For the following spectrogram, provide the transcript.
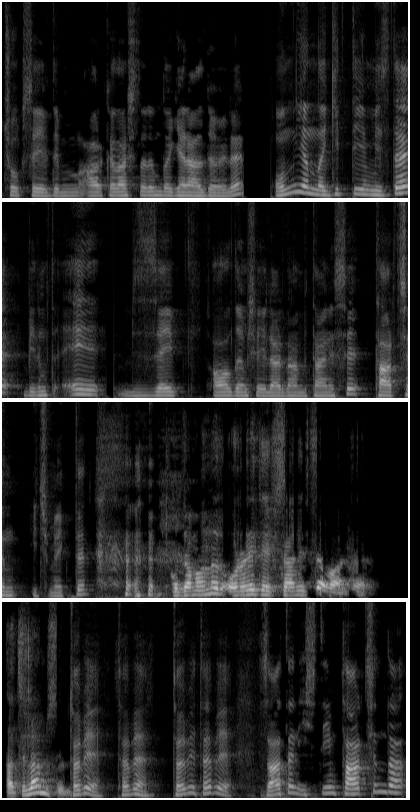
çok sevdim. Arkadaşlarım da genelde öyle. Onun yanına gittiğimizde benim en zevk aldığım şeylerden bir tanesi tarçın içmekti. O zamanlar oralet efsanesi de vardı. Hatırlar mısın? Tabii tabii tabii tabii. Zaten içtiğim tarçın da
